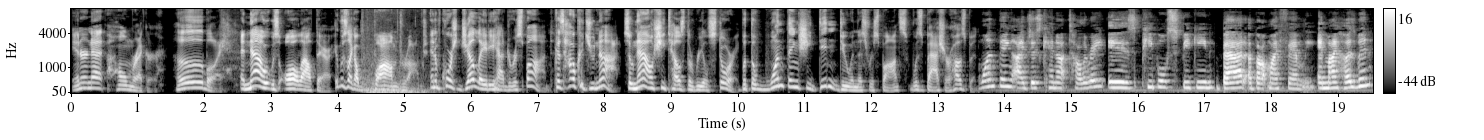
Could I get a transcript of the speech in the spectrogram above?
Internet Homewrecker. Oh boy. And now it was all out there. It was like a bomb dropped. And of course, Gel Lady had to respond. Because how could you not? So now she tells the real story. But the one thing she didn't do in this response was bash her husband. One thing I just cannot tolerate is people speaking bad about my family. And my husband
